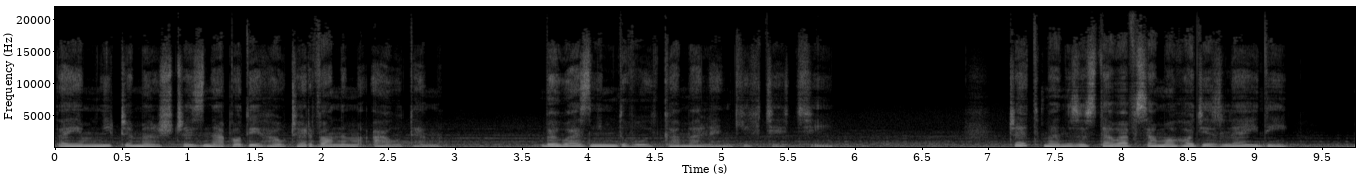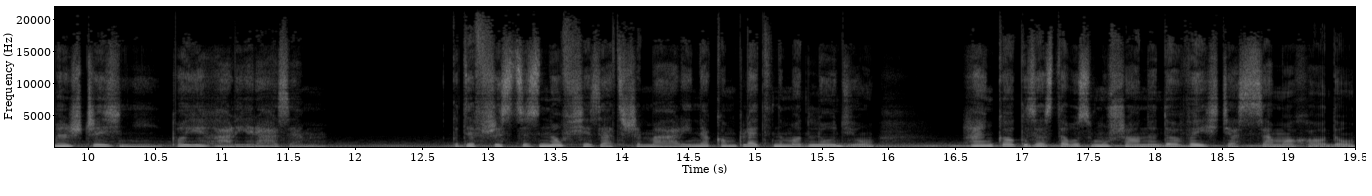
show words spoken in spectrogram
Tajemniczy mężczyzna podjechał czerwonym autem. Była z nim dwójka maleńkich dzieci. Chetman została w samochodzie z Lady, mężczyźni pojechali razem. Gdy wszyscy znów się zatrzymali na kompletnym odludziu, Hancock został zmuszony do wyjścia z samochodu,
